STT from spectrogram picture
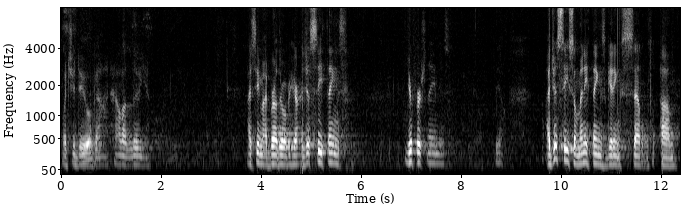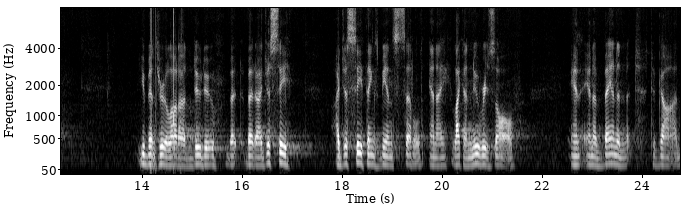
What you do, oh God. Hallelujah. I see my brother over here. I just see things. Your first name is? Yeah. I just see so many things getting settled. Um, you've been through a lot of doo doo, but but I just see, I just see things being settled and a like a new resolve, and an abandonment to God.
